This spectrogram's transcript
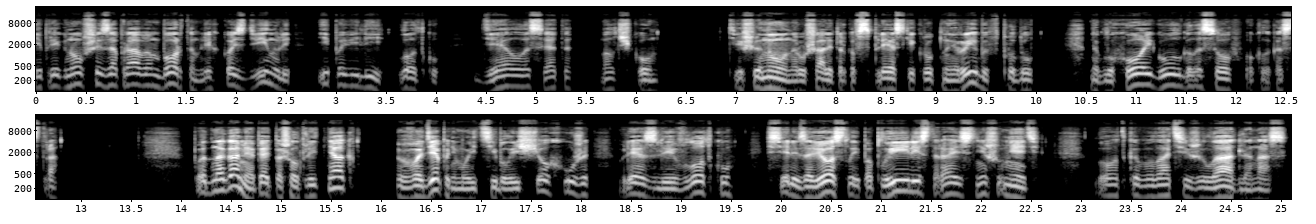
и, пригнувшись за правым бортом, легко сдвинули и повели лодку. Делалось это молчком. Тишину нарушали только всплески крупной рыбы в пруду, на глухой гул голосов около костра. Под ногами опять пошел плетняк, в воде по нему идти было еще хуже, влезли в лодку, сели за весла и поплыли, стараясь не шуметь. Лодка была тяжела для нас,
